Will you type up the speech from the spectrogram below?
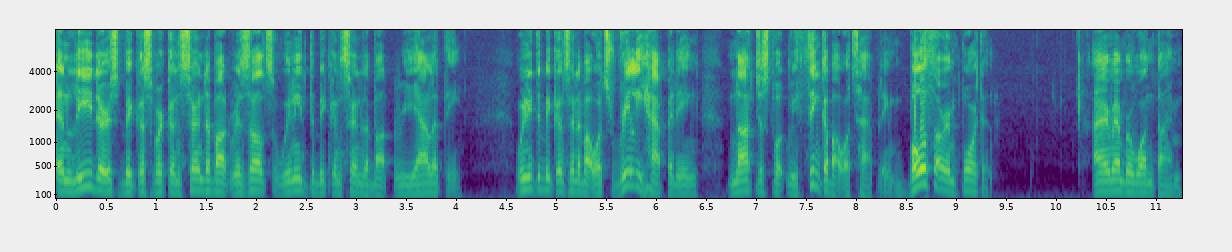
And leaders, because we're concerned about results, we need to be concerned about reality. We need to be concerned about what's really happening, not just what we think about what's happening. Both are important. I remember one time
